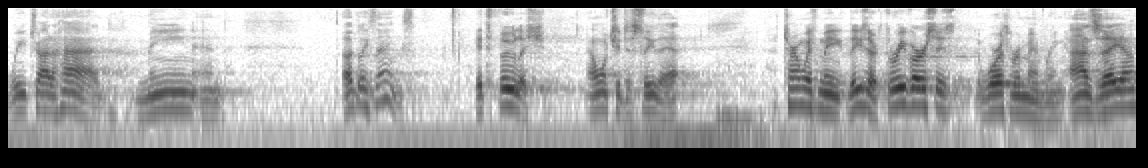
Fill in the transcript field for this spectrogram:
We try to hide mean and ugly things. It's foolish. I want you to see that. Turn with me. These are three verses worth remembering Isaiah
